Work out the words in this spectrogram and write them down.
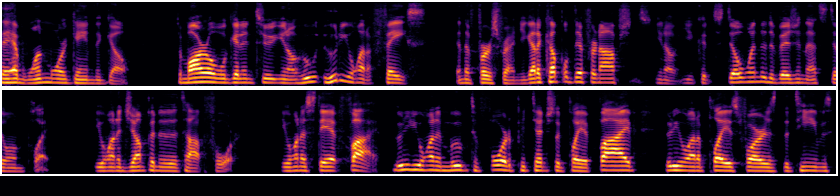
They have one more game to go. Tomorrow we'll get into you know who who do you want to face in the first round. You got a couple different options. You know you could still win the division. That's still in play you want to jump into the top four? Do you want to stay at five? Who do you want to move to four to potentially play at five? Who do you want to play as far as the teams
